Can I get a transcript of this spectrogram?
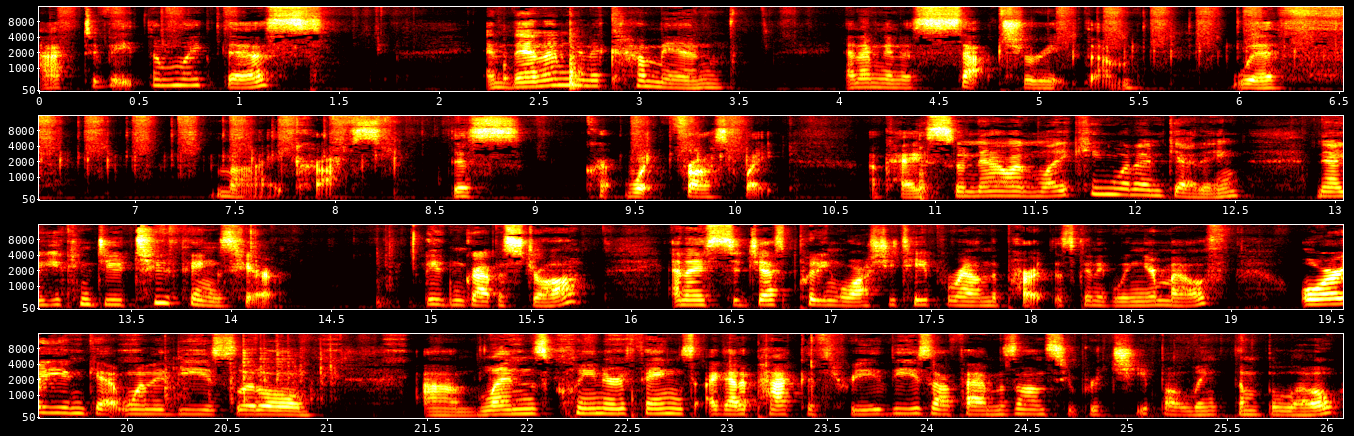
activate them like this. And then I'm going to come in and I'm going to saturate them with my crafts, this white, frost white. Okay, so now I'm liking what I'm getting. Now you can do two things here. You can grab a straw, and I suggest putting washi tape around the part that's going to go in your mouth, or you can get one of these little um, lens cleaner things. I got a pack of three of these off Amazon, super cheap. I'll link them below.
